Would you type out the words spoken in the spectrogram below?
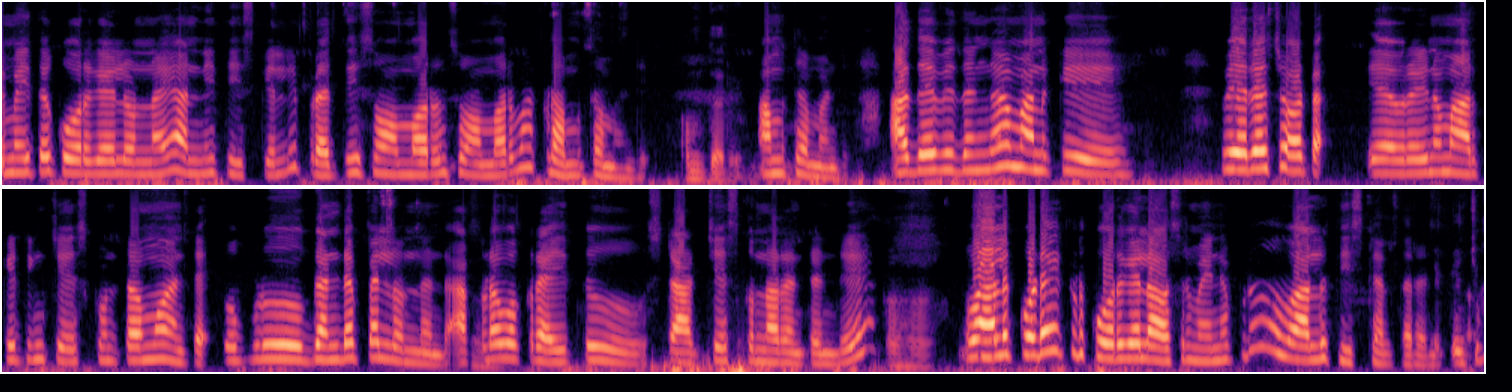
ఏమైతే కూరగాయలు ఉన్నాయో అన్నీ తీసుకెళ్ళి ప్రతి సోమవారం సోమవారం అక్కడ అమ్ముతామండి. అమ్ముతామండి. అదే విధంగా మనకి వేరే చోట ఎవరైనా మార్కెటింగ్ చేసుకుంటాము అంటే ఇప్పుడు గండెపల్లి ఉందండి. అక్కడ ఒక రైతు స్టార్ట్ చేసుకున్నారంటండి. వాళ్ళకి కూడా ఇక్కడ కూరగాయలు అవసరమైనప్పుడు వాళ్ళు తీసుకెళ్తారండి. కొంచెం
